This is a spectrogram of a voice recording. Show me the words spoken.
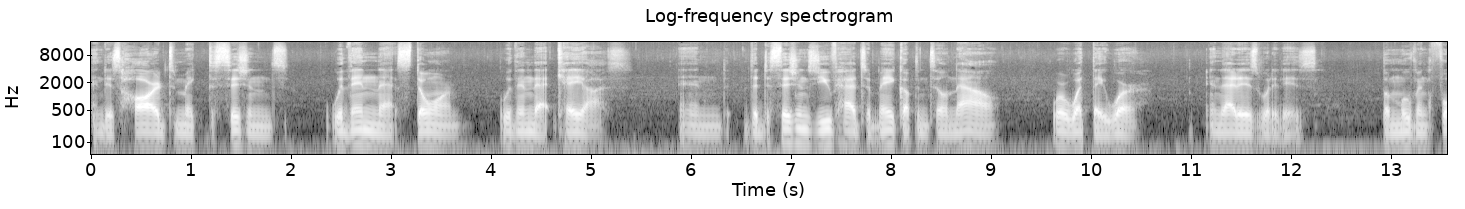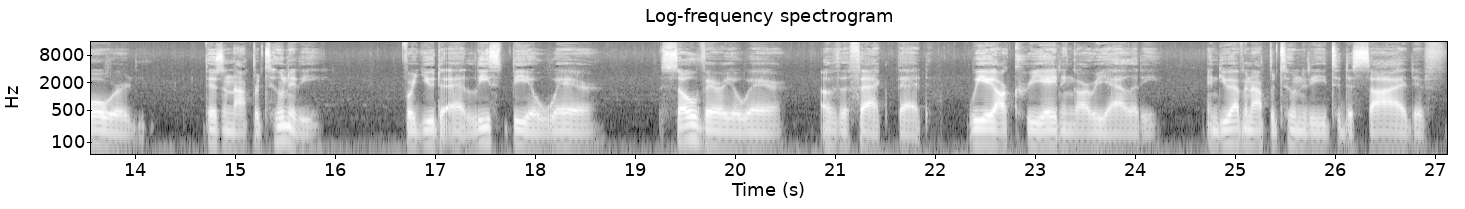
and it's hard to make decisions within that storm, within that chaos. And the decisions you've had to make up until now were what they were, and that is what it is. But moving forward, there's an opportunity for you to at least be aware, so very aware of the fact that we are creating our reality. And you have an opportunity to decide if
